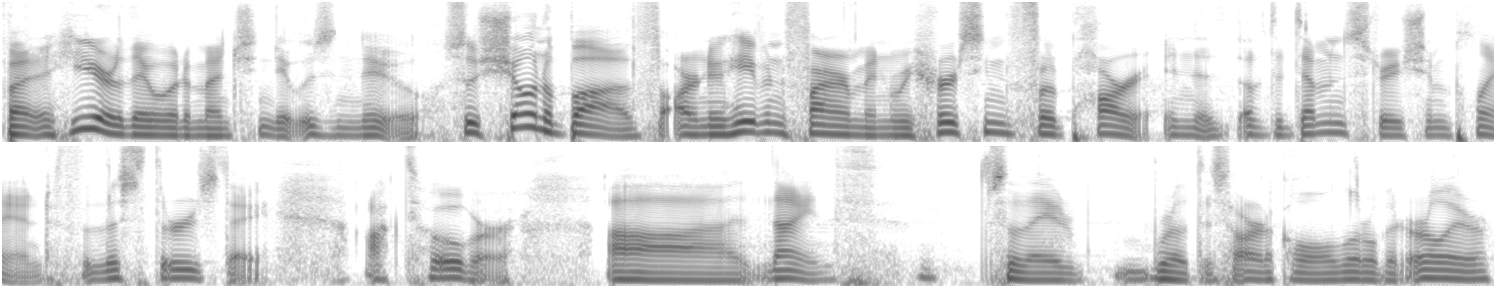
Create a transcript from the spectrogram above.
but here they would have mentioned it was new. So shown above are New Haven firemen rehearsing for part in the, of the demonstration planned for this Thursday, October uh, 9th. So they wrote this article a little bit earlier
